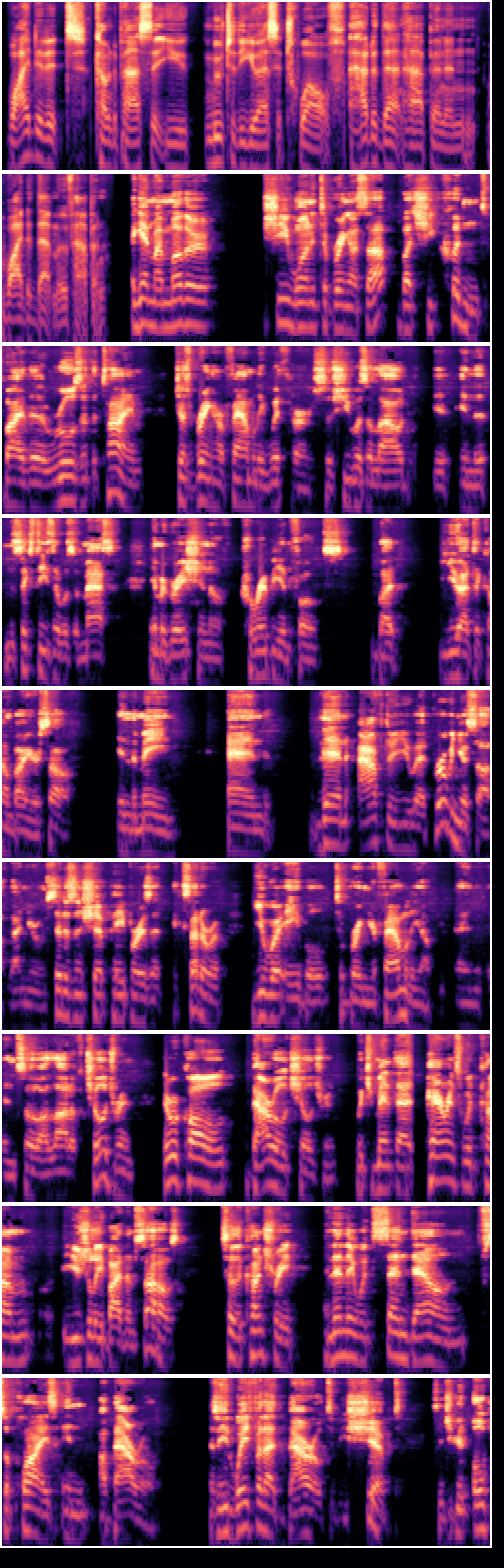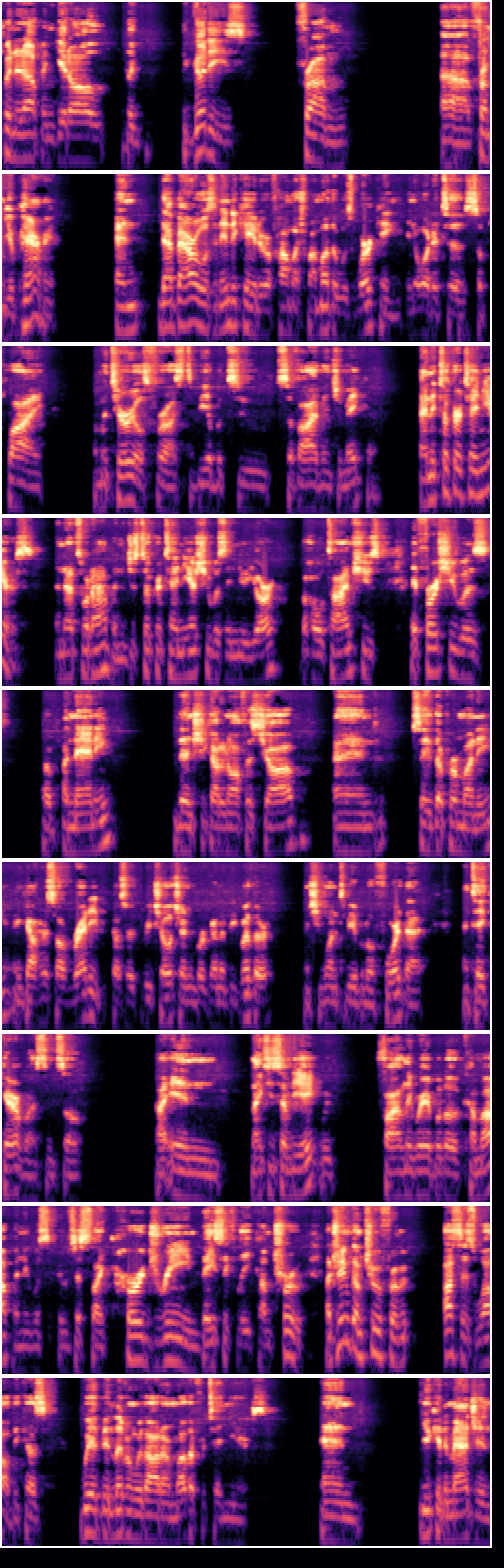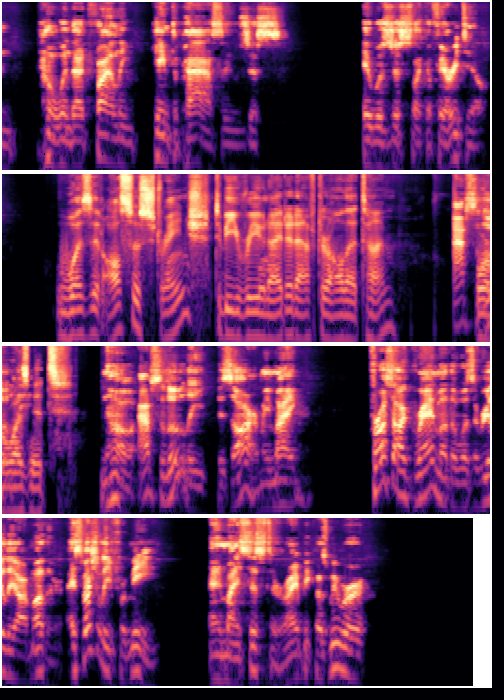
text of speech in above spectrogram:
why did it come to pass that you moved to the us at 12 how did that happen and why did that move happen again my mother she wanted to bring us up, but she couldn't by the rules at the time just bring her family with her. So she was allowed in the, in the 60s, there was a mass immigration of Caribbean folks, but you had to come by yourself in the main. And then after you had proven yourself, gotten your own citizenship papers, etc., you were able to bring your family up. And, and so a lot of children, they were called barrel children, which meant that parents would come usually by themselves to the country and then they would send down supplies in a barrel. And so you'd wait for that barrel to be shipped so that you could open it up and get all the, the goodies from uh, from your parent. And that barrel was an indicator of how much my mother was working in order to supply materials for us to be able to survive in Jamaica. And it took her 10 years. And that's what happened. It just took her 10 years. She was in New York the whole time. She's at first she was a, a nanny. Then she got an office job and saved up her money and got herself ready because her three children were going to be with her. And she wanted to be able to afford that and take care of us. And so uh, in 1978, we finally we were able to come up and it was it was just like her dream basically come true. A dream come true for us as well because we had been living without our mother for 10 years. And you can imagine when that finally came to pass it was just it was just like a fairy tale. Was it also strange to be reunited after all that time? Absolutely. or was it no absolutely bizarre. I mean my for us our grandmother was really our mother especially for me and my sister right? Because we were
